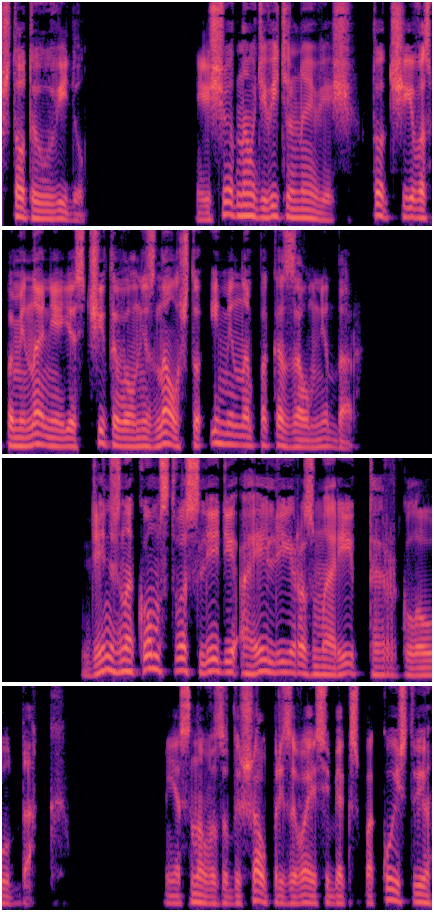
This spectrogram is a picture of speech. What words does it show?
«Что ты увидел?» Еще одна удивительная вещь. Тот, чьи воспоминания я считывал, не знал, что именно показал мне дар. День знакомства с леди Аэлией Розмари Терглоудак. Я снова задышал, призывая себя к спокойствию,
